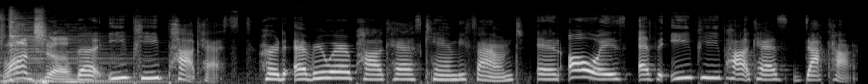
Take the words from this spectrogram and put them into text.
Sláinte. The EP Podcast. Heard everywhere podcasts can be found, and always at the E epodcast.com.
